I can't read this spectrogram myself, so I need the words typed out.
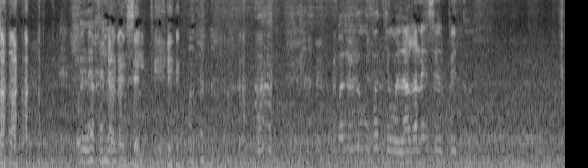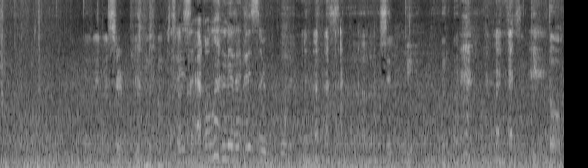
Wala ka Wala ng selfie. malulubat yung wala ka ng selfie to. Nire-reserve yun Ako nga nire-reserve ko. selfie. sa TikTok.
